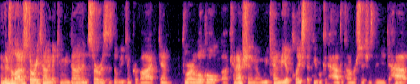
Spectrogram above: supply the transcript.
and there's a lot of storytelling that can be done and services that we can provide. Again, through our local uh, connection and we can be a place that people can have the conversations they need to have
